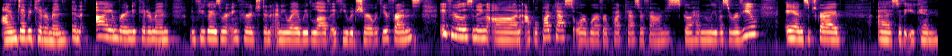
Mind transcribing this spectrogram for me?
I'm Debbie Kitterman. And I am Brandy Kitterman. And if you guys were encouraged in any way, we'd love if you would share with your friends. If you're listening on Apple Podcasts or wherever podcasts are found, just go ahead and leave us a review and subscribe uh, so that you can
